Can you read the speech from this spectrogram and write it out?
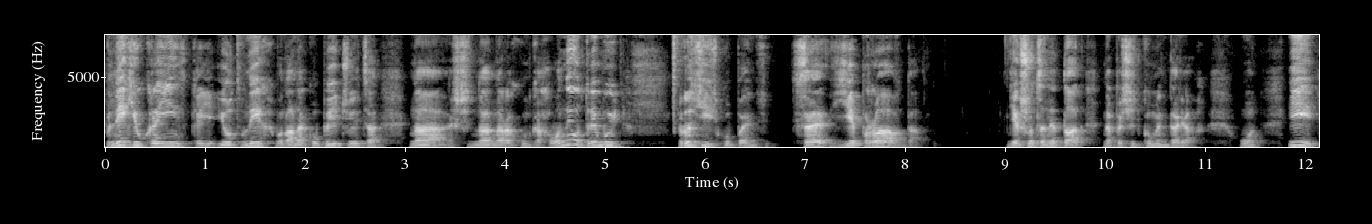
В них і українська є, і от в них вона накопичується на, на, на рахунках. Вони отримують російську пенсію. Це є правда. Якщо це не так, напишіть в коментарях. От. І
